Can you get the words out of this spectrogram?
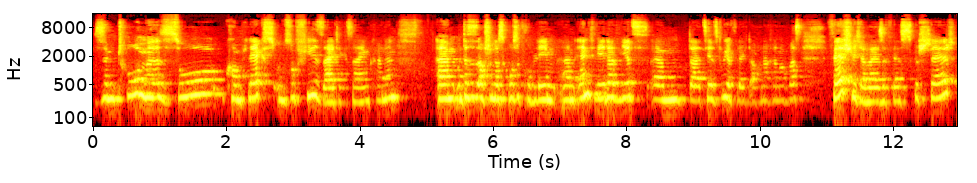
Symptome so komplex und so vielseitig sein können, ähm, und das ist auch schon das große Problem. Ähm, entweder wird ähm, da erzählst du ja vielleicht auch nachher noch was, fälschlicherweise festgestellt,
